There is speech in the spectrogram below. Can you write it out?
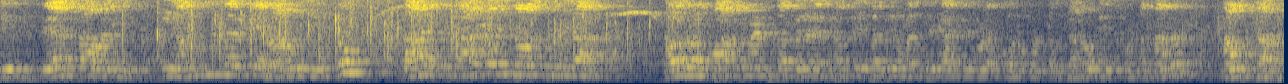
చేసి తీరుతామని మీ అందరికీ హామీ ఇస్తూ దానికి సహకరించవలసిందిగా గౌరవ పార్లమెంట్ సభ్యులు అసెంబ్లీ సభ్యులు మంత్రి గారిని కూడా కోరుకుంటూ సెలవు తీసుకుంటున్నాను. నమస్కారం.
